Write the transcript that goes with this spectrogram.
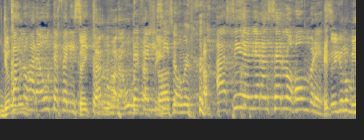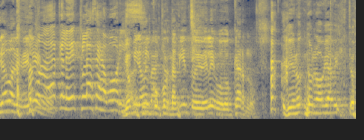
Yo no Carlos doy- Araúz, te felicito. Carlos Araúz Te así. felicito. Así debieran ser los hombres. Entonces yo lo miraba desde Vamos lejos. a dar que le des clases a Boris. Yo miraba Sí, el maestro. comportamiento desde lejos, don Carlos. Yo no, no lo había visto.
